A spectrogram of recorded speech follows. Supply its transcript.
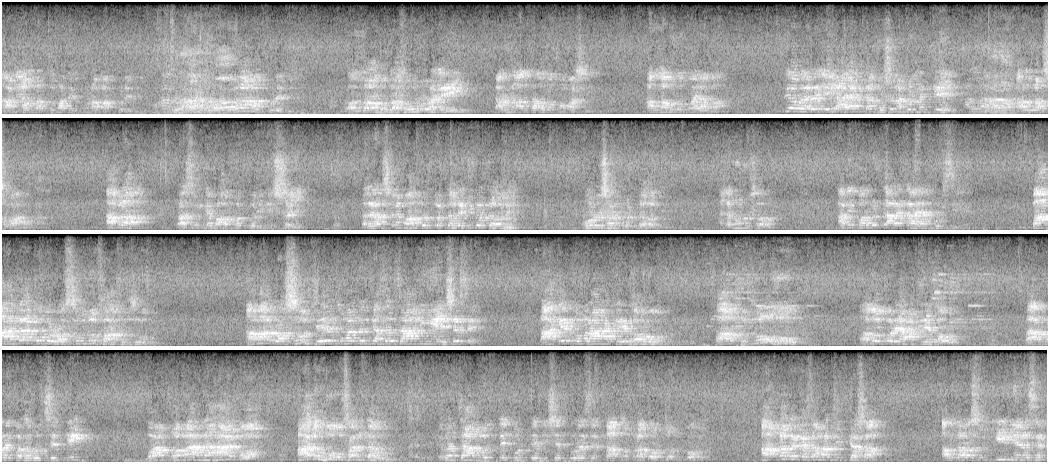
আমি আল্লাহ তোমাদের গুনাহ মাফ করে দিই। মাফ করে দিই। আল্লাহু কারণ আল্লাহ হলো ক্ষমাশীল। আল্লাহ হলো দয়াবান। এই আয়াতটা ঘোষণা করলেন কে? আল্লাহ। আমরা রাসূলকে মহব্বত করি নিশ্চয়ই। তাহলে রাসূলকে মহব্বত করতে হলে কি করতে হবে? অনুসরণ করতে হবে। এখন অনুসরণ। আমি পরবর্তী আরেকটা আয়াত পড়ছি। বা আতাকুম রাসূলু ফাখুযুহু। আমার রাসূল যে তোমাদের কাছে যা নিয়ে এসেছে, তাকে তোমরা আঁকড়ে ধরো। ভালো করে আঁকড়ে ধরো। তারপরে কথা বলছেন কি? এবং যা করতে করতে নিষেধ করেছে, তা তোমরা বর্জন করো। আপনাদের কাছে আমার জিজ্ঞাসা, আল্লাহ রাসূল কি নিয়ে এনেছেন?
